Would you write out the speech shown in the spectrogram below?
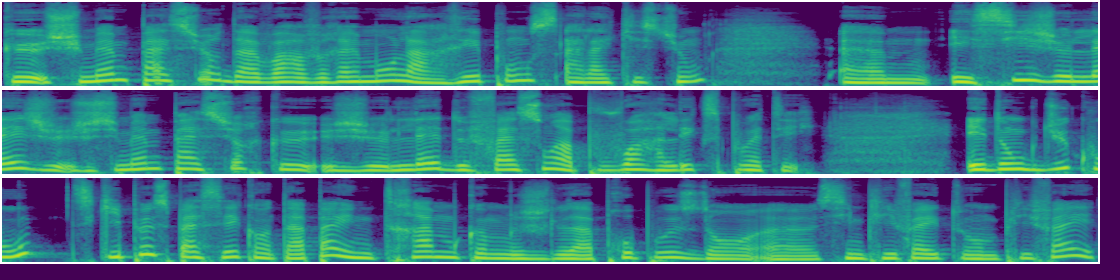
que je suis même pas sûre d'avoir vraiment la réponse à la question. Euh, et si je l'ai, je, je suis même pas sûre que je l'ai de façon à pouvoir l'exploiter. Et donc du coup, ce qui peut se passer quand t'as pas une trame comme je la propose dans euh, Simplify to Amplify,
